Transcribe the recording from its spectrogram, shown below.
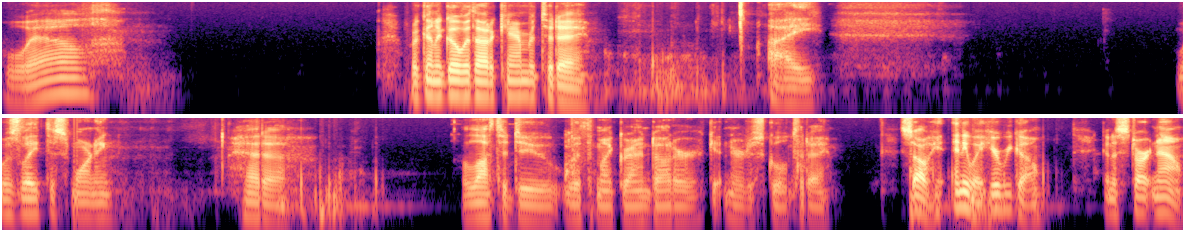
Well, we're going to go without a camera today. I was late this morning. Had a a lot to do with my granddaughter getting her to school today. So anyway, here we go. Going to start now.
